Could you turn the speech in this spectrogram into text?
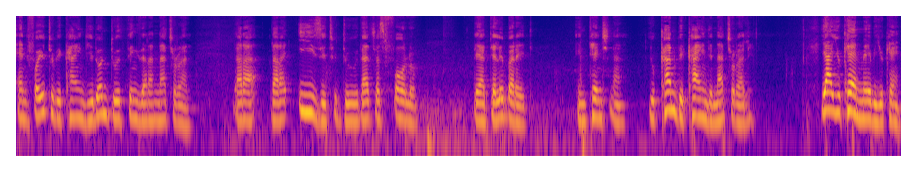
And for you to be kind, you don't do things that are natural that are that are easy to do, that just follow. They are deliberate, intentional. You can't be kind naturally. Yeah, you can, maybe you can.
